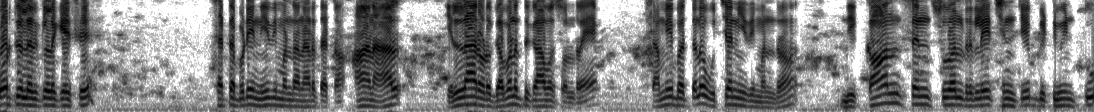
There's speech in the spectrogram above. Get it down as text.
கோர்ட்டில் இருக்கல கேஸு சட்டப்படி நீதிமன்றம் நடத்தட்டும். ஆனால் எல்லாரோட கவனத்துக்காக சொல்கிறேன் சமீபத்தில் உச்ச நீதிமன்றம் the consensual relationship between two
